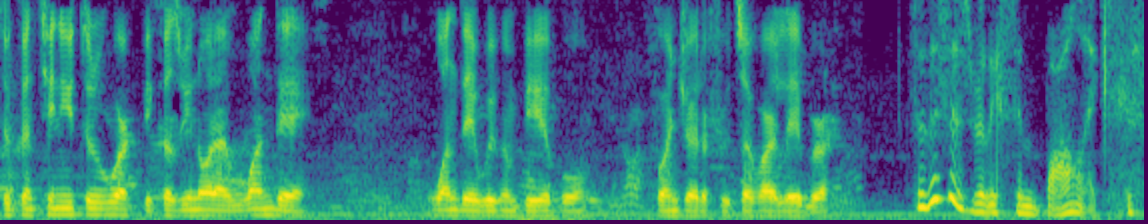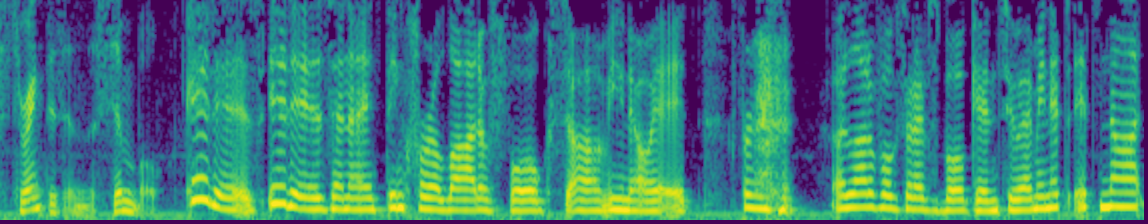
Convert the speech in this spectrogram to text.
to continue to work because we know that one day, one day we're going to be able to enjoy the fruits of our labor. So this is really symbolic. The strength is in the symbol. It is. It is, and I think for a lot of folks, um, you know, it for a lot of folks that I've spoken to, I mean, it's it's not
